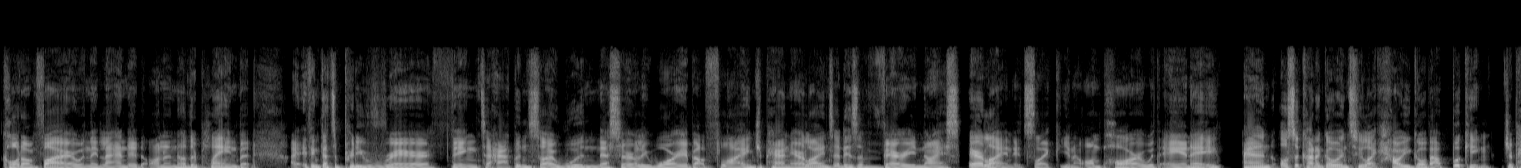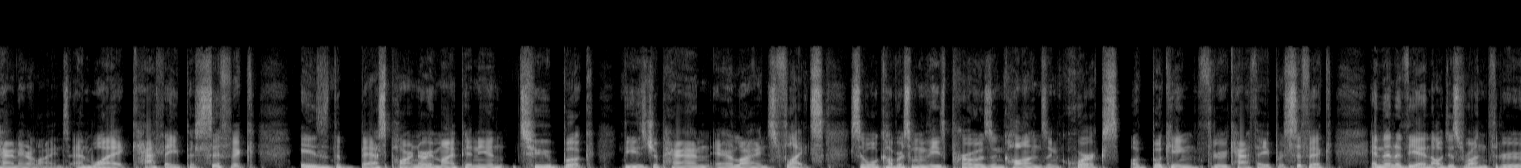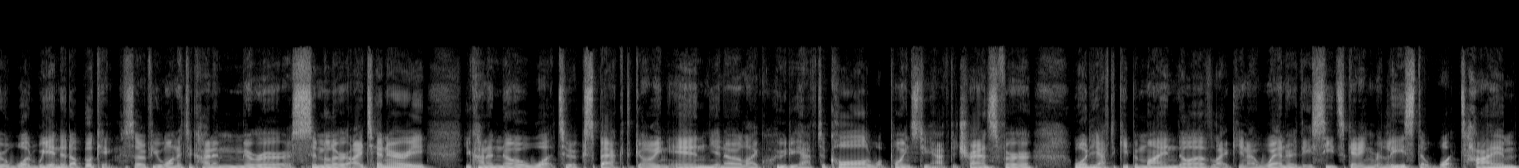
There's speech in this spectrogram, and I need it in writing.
caught on fire when they landed on another plane. But I think that's a pretty rare thing to happen. So I wouldn't necessarily worry about flying Japan Airlines. It is a very nice airline. It's like, you know, on par with ANA. And also kind of go into like how you go about booking Japan Airlines and why Cathay Pacific is the best partner, in my opinion, to book these Japan Airlines flights. So we'll cover some of these pros and cons and quirks of booking through Cathay Pacific. And then at the end, I'll just run through what we ended up booking. So if you wanted to kind of mirror a similar itinerary, you kind of know what to expect going in, you know, like who do you have to call, what points do you have to transfer, what do you have to keep in mind of, like, you know, when are these seats getting released, at what time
